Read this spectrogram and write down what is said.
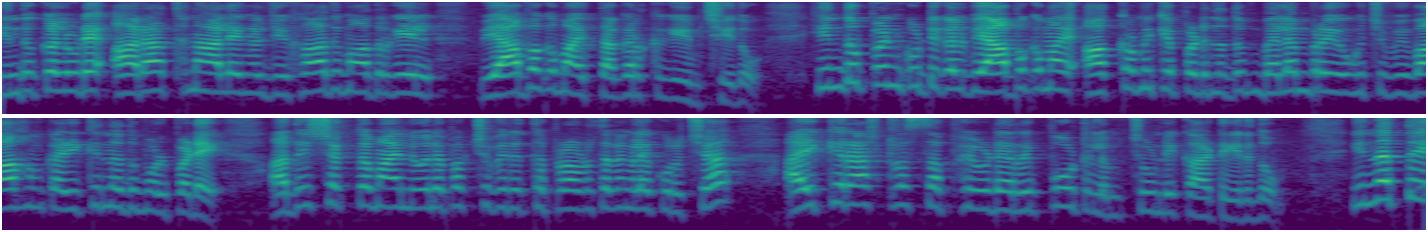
ഹിന്ദുക്കളുടെ ആരാധനാലയങ്ങൾ ജിഹാദ് മാതൃകയിൽ വ്യാപകമായി തകർക്കുകയും ചെയ്തു. ഹിന്ദു പെൺകുട്ടികൾ വ്യാപകമായി ആക്രമിക്കപ്പെടുന്നതും ബലം പ്രയോഗിച്ച് വിവാഹം കഴിക്കുന്നതും ഉൾപ്പെടെ അതിശക്തമായ ന്യൂനപക്ഷ വിരുദ്ധ പ്രവർത്തനങ്ങളെക്കുറിച്ച് ഐക്യരാഷ്ട്രസഭയുടെ റിപ്പോർട്ടിലും ചൂണ്ടിക്കാട്ടിയിരുന്നു. ഇന്നത്തെ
